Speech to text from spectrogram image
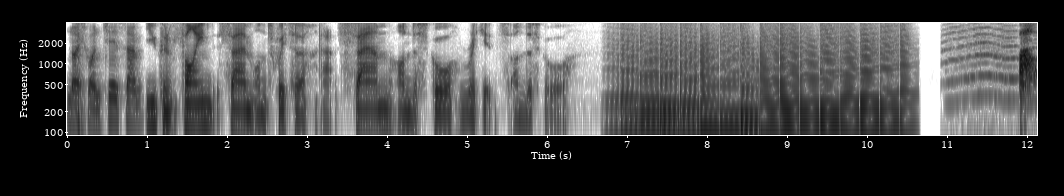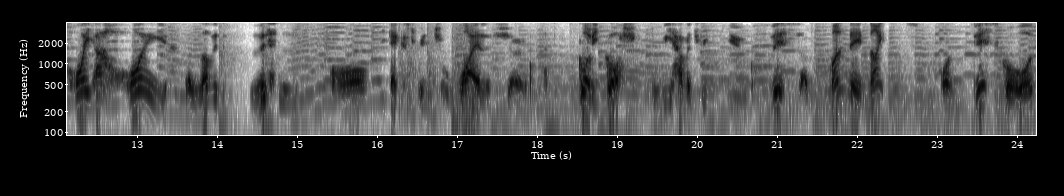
nice one. Cheers, Sam. You can find Sam on Twitter at Sam underscore Ricketts underscore. Ahoy, ahoy, beloved listeners of the Extra Inch Wireless Show. And golly gosh, do we have a treat for you this Monday night on Discord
